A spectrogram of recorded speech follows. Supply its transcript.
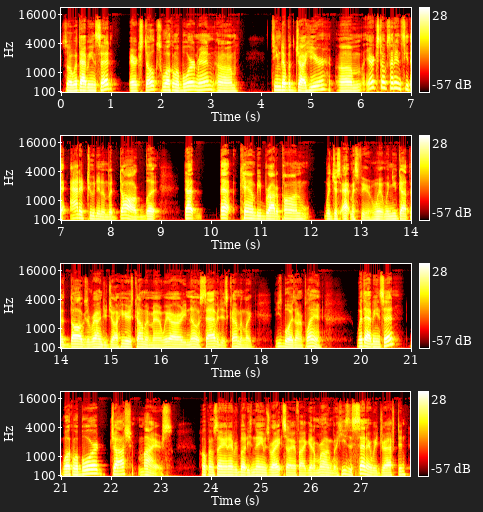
So with that being said, Eric Stokes, welcome aboard, man. Um, teamed up with Jaire. Um, Eric Stokes, I didn't see the attitude in him, the dog, but that that can be brought upon with just atmosphere. When when you got the dogs around you, Jaire is coming, man. We already know Savage is coming. Like these boys aren't playing. With that being said, welcome aboard, Josh Myers. Hope I'm saying everybody's names right. Sorry if I get them wrong, but he's the center we drafted.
